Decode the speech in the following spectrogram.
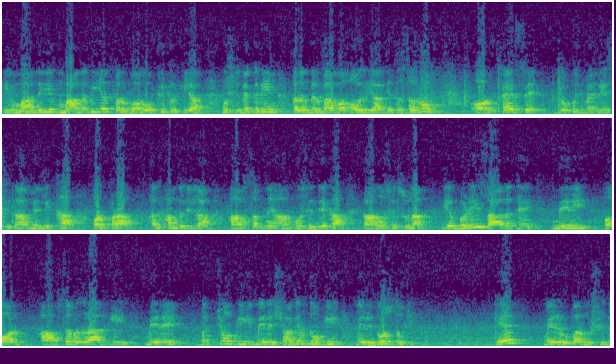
کی معنویت پر غور و فکر کیا۔ مرشد کریم، قلندر بابا، اولیاء کے تصرف اور فیض سے جو کچھ میں نے اس کتاب میں لکھا اور پڑھا، الحمدللہ آپ سب نے آنکھوں سے دیکھا، کانوں سے سنا۔ یہ بڑی سعادت ہے میری اور آپ سب حضرات کی، میرے بچوں کی، میرے شاگردوں کی، میرے دوستوں کی۔ کہ میرے اوپر مرشد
